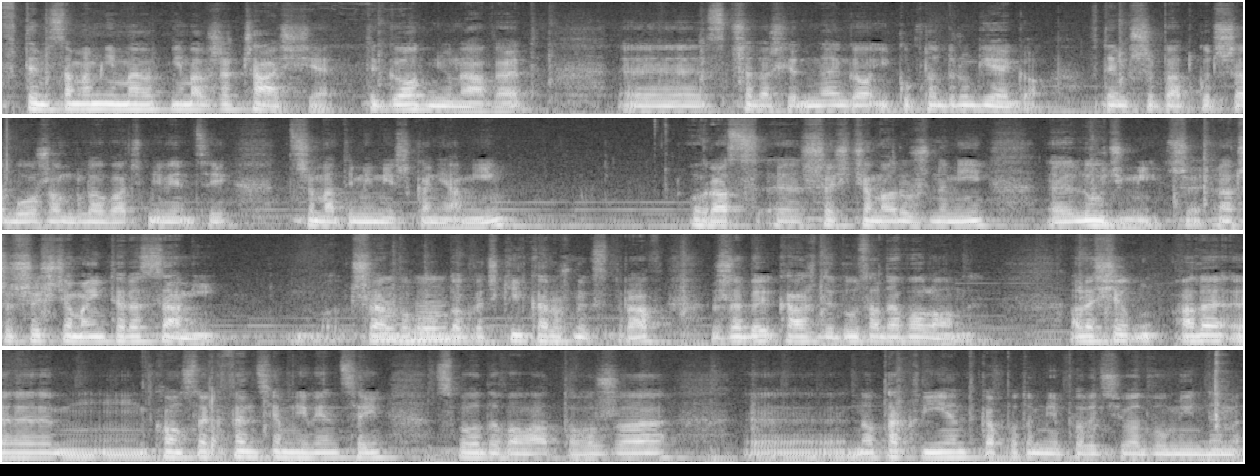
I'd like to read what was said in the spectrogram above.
w tym samym niemal, niemalże czasie, tygodniu nawet, e, sprzedaż jednego i kupno drugiego. W tym przypadku trzeba było żonglować mniej więcej trzema tymi mieszkaniami oraz e, sześcioma różnymi ludźmi, czy, znaczy sześcioma interesami. Trzeba było dograć kilka różnych spraw, żeby każdy był zadowolony. Ale, się, ale em, konsekwencja mniej więcej spowodowała to, że e, no, ta klientka potem mnie poleciła dwóm innym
